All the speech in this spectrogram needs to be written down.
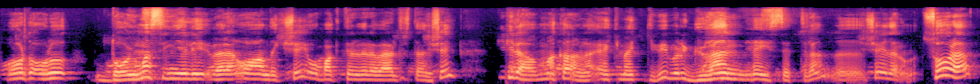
orada onu doyma sinyali veren o andaki şey, o bakterilere verdirten şey pilav, makarna, ekmek gibi böyle güvende hissettiren e, şeyler onlar. Sonra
